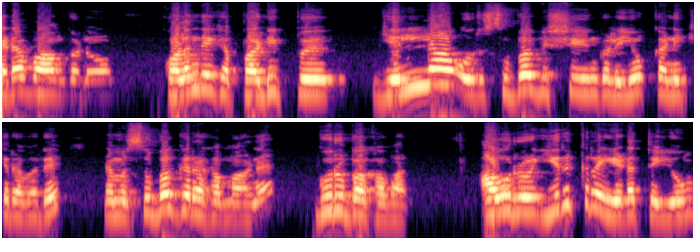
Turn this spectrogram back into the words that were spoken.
இடம் வாங்கணும் குழந்தைங்க படிப்பு எல்லா ஒரு சுப விஷயங்களையும் கணிக்கிறவரு நம்ம சுபகிரகமான குரு பகவான். அவர் இருக்கிற இடத்தையும்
